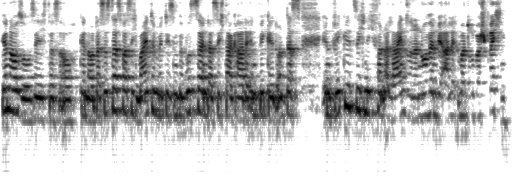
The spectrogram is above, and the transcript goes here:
Genau so sehe ich das auch. Genau, das ist das, was ich meinte mit diesem Bewusstsein, das sich da gerade entwickelt. Und das entwickelt sich nicht von allein, sondern nur, wenn wir alle immer drüber sprechen.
